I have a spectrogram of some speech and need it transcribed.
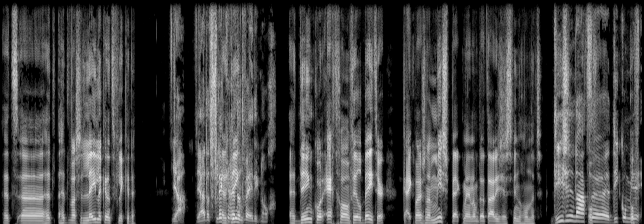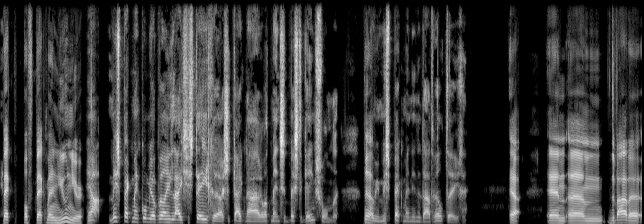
Het, eh, het, het was lelijk en het flikkerde. Ja, ja dat flikkeren, ding- dat weet ik nog. Het ding kon echt gewoon veel beter. Kijk maar eens naar Miss Pac-Man op de Atari 2600. Die is inderdaad, Of- eh, die kom je... Of, Pac of Pac-Man Junior. Ja, Miss Pac-Man kom je ook wel in lijstjes tegen als je kijkt naar wat mensen beste games vonden. Dan Ja. kom je Miss Pac-Man inderdaad wel tegen. En ehm, er waren,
